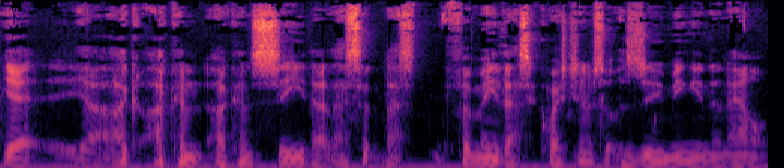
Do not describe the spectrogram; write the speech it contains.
Yeah, yeah, I, I can I can see that. That's that's for me. That's a question of sort of zooming in and out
